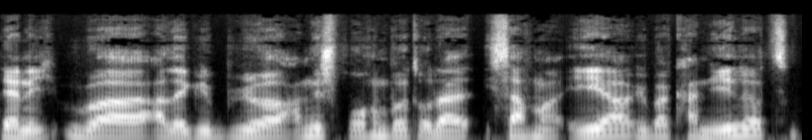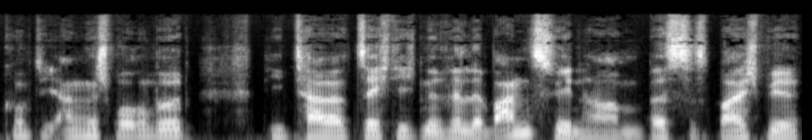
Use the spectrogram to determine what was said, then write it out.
der nicht über alle Gebühr angesprochen wird oder ich sag mal eher über Kanäle zukünftig angesprochen wird, die tatsächlich eine Relevanz für ihn haben. Bestes Beispiel,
